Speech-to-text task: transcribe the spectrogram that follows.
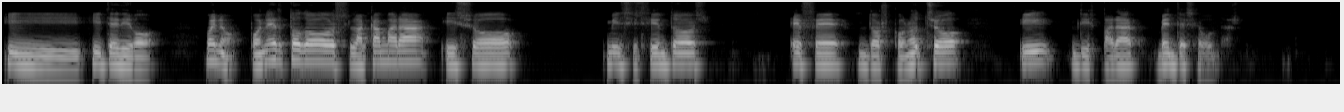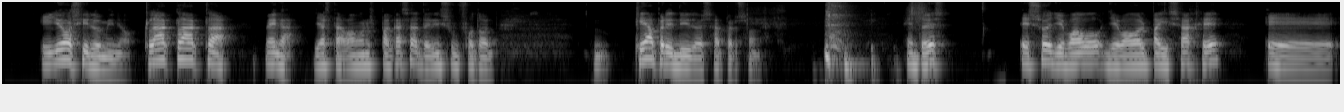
y, y te digo, bueno, poner todos la cámara ISO 1600 f2.8 y disparar 20 segundos. Y yo os ilumino. Clac, clac, clac. Venga, ya está, vámonos para casa, tenéis un fotón. ¿Qué ha aprendido esa persona? Entonces, eso llevado, llevado al paisaje eh,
